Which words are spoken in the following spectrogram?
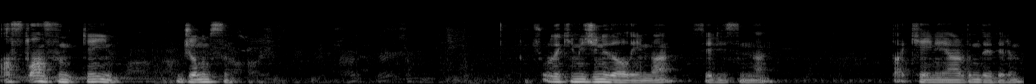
Aslansın Kane. Canımsın. Şuradaki micini de alayım ben serisinden. Daha Kane'e yardım da edelim.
